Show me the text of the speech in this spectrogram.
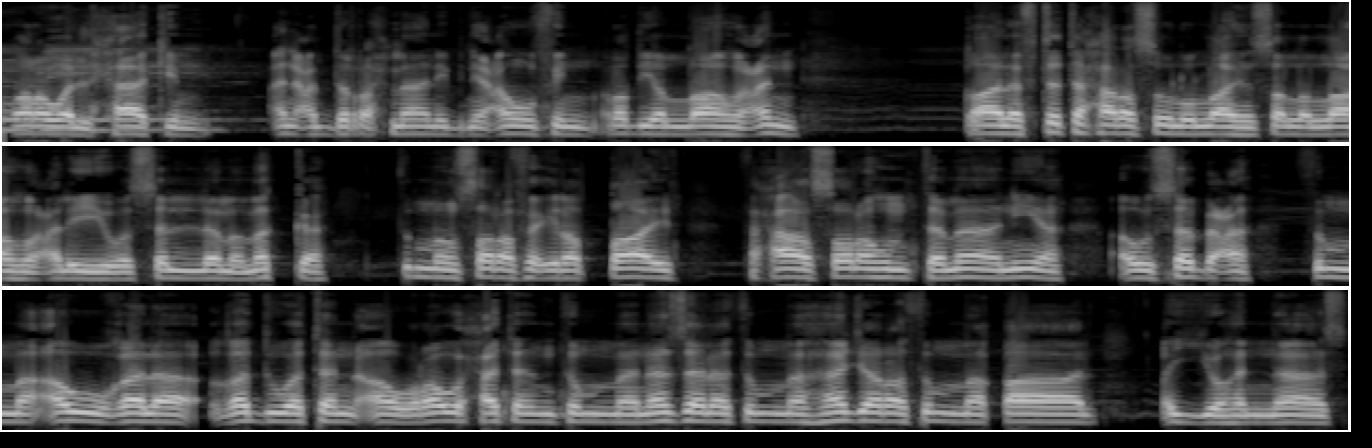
وروى الحاكم عن عبد الرحمن بن عوف رضي الله عنه قال افتتح رسول الله صلى الله عليه وسلم مكة ثم انصرف إلى الطائف فحاصرهم ثمانية أو سبعة ثم أوغل غدوة أو روحة ثم نزل ثم هجر ثم قال أيها الناس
